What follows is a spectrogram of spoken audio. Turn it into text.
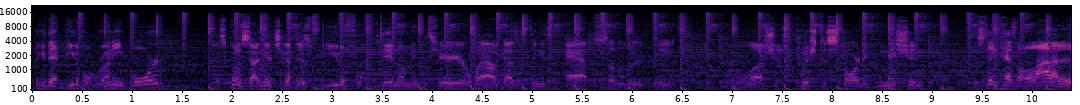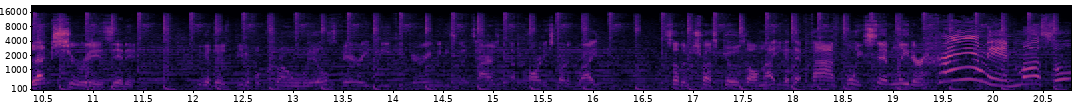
Look at that beautiful running board. Let's go inside here check out this beautiful denim interior. Wow, guys, this thing is absolutely luscious. Push to start ignition. This thing has a lot of luxuries in it. Look at those beautiful chrome wheels, very beefy, very meaty set the tires, get the party started right. Southern Trust goes all night. You got that 5.7 liter Hemi muscle.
